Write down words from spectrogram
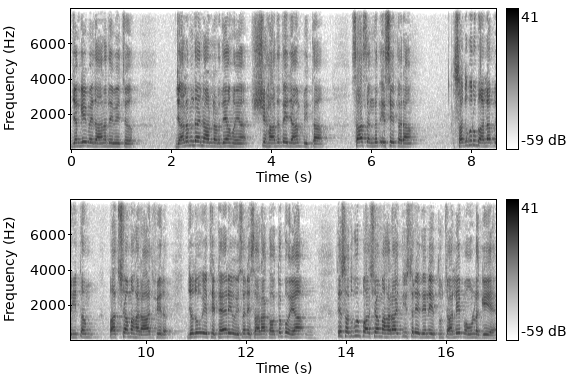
ਜੰਗੇ ਮੈਦਾਨ ਦੇ ਵਿੱਚ ਜ਼ਾਲਮ ਦੇ ਨਾਲ ਲੜਦਿਆਂ ਹੋਇਆਂ ਸ਼ਹਾਦਤ ਏ ਜਾਮ ਪੀਤਾ ਸਾਧ ਸੰਗਤ ਇਸੇ ਤਰ੍ਹਾਂ ਸਤਿਗੁਰੂ ਬਾਲਾ ਪ੍ਰੀਤਮ ਪਾਤਸ਼ਾਹ ਮਹਾਰਾਜ ਫਿਰ ਜਦੋਂ ਇੱਥੇ ਠਹਿਰੇ ਹੋਏ ਸਨ, ਇਹ ਸਾਰਾ ਕੌਤਕ ਹੋਇਆ ਤੇ ਸਤਿਗੁਰੂ ਪਾਤਸ਼ਾਹ ਮਹਾਰਾਜ ਤੀਸਰੇ ਦਿਨ ਇੱਥੋਂ ਚਾਲੇ ਪਾਉਣ ਲੱਗੇ ਐ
